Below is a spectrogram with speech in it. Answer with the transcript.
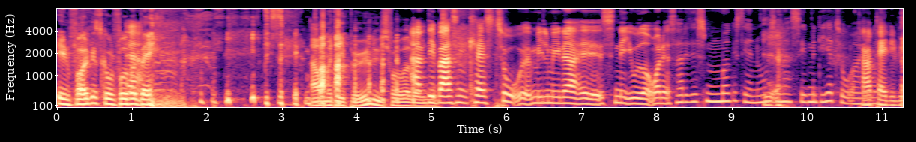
en folkeskole fodboldbane. det Ja, men det er bøgelys fodbold. Ej, men det er bare sådan kast 2 mm øh, sne ud over det, og så er det det smukkeste, jeg nogensinde Ja. har set med de her to øjne. Daniel, vi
